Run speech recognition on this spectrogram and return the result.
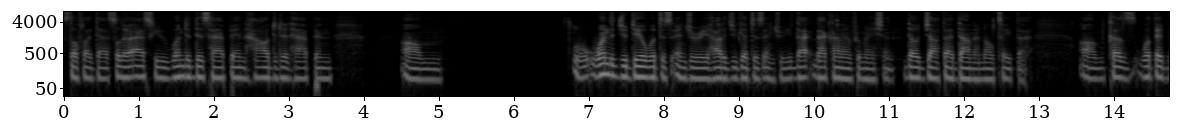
stuff like that. So they'll ask you, When did this happen? How did it happen? Um, when did you deal with this injury? How did you get this injury? That that kind of information. They'll jot that down and notate that um because what they're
